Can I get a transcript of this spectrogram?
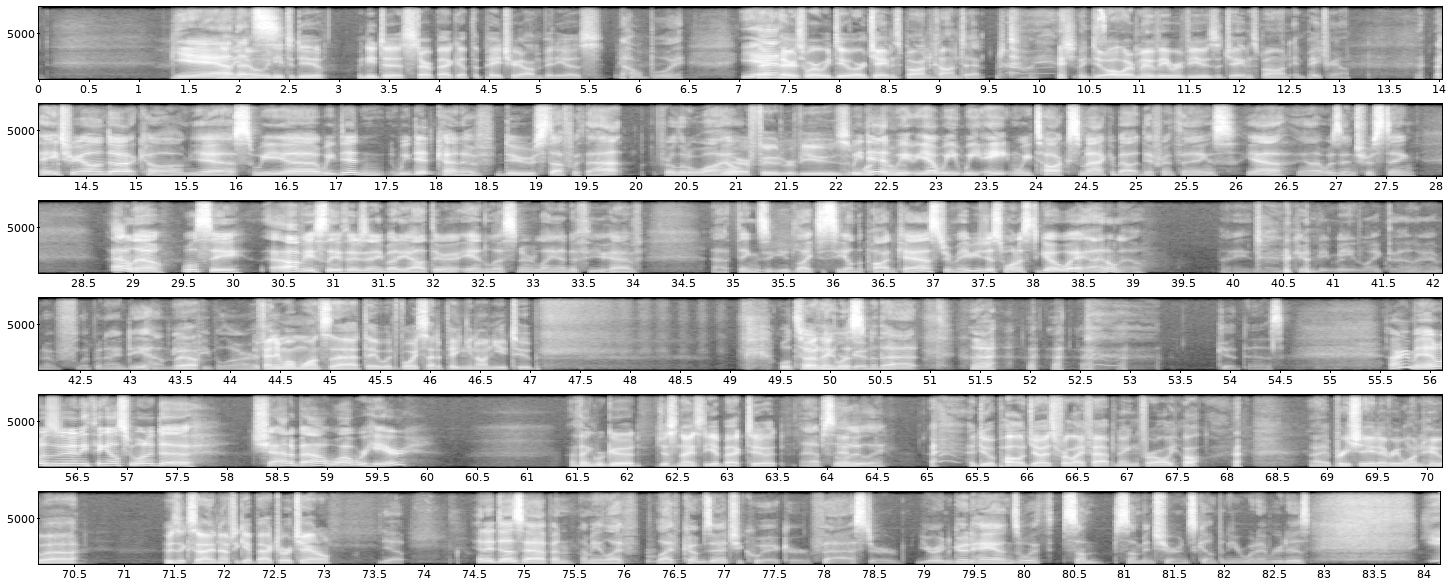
yeah, No, you know that's what we need to do? We need to start back up the Patreon videos. oh boy, yeah. There's where we do our James Bond content. we do all our movie reviews of James Bond in Patreon. Patreon.com. Yes, we uh we didn't we did kind of do stuff with that for a little while. our food reviews. and We did. We yeah, we we ate and we talked smack about different things. Yeah, yeah, that was interesting. I don't know. We'll see. Obviously, if there's anybody out there in listener land, if you have uh, things that you'd like to see on the podcast, or maybe you just want us to go away, I don't know. I mean, you could be mean like that. I have no flipping idea how mean Well, people are. If anyone wants that, they would voice that opinion on YouTube. We'll totally we're listen to that. Goodness. All right, man. Was there anything else we wanted to chat about while we're here? I think we're good. Just nice to get back to it. Absolutely. I do apologize for life happening for all y'all. I appreciate everyone who uh who's excited enough to get back to our channel. Yep. And it does happen. I mean, life life comes at you quick or fast, or you're in good hands with some some insurance company or whatever it is. Yeah,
